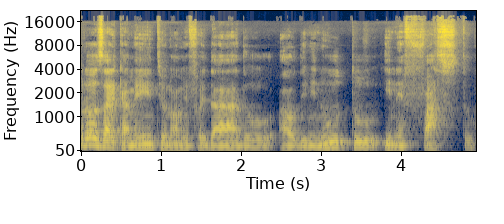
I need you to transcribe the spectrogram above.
Prosaicamente, o nome foi dado ao diminuto e nefasto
